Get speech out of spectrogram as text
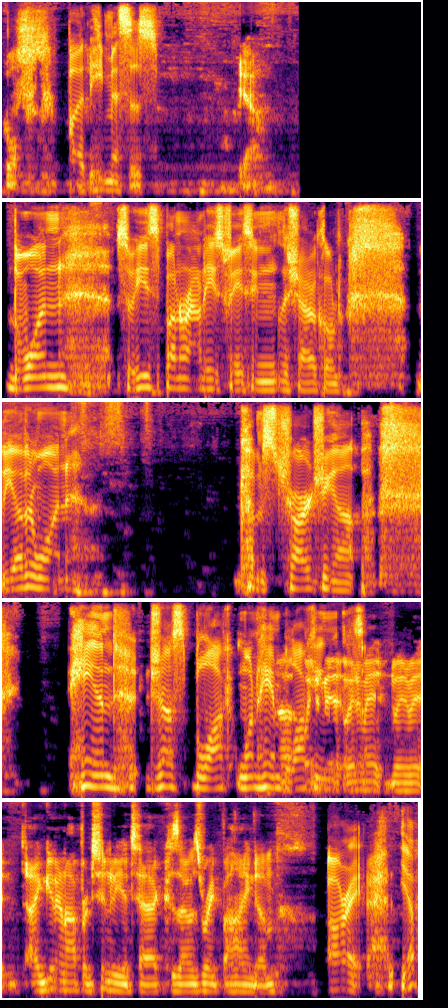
cool. But he misses. Yeah. The one so he's spun around, he's facing the shadow clone. The other one comes charging up. Hand just block one hand Uh, blocking wait a minute. Wait a minute. Wait a minute. I get an opportunity attack because I was right behind him. All right. Yep.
